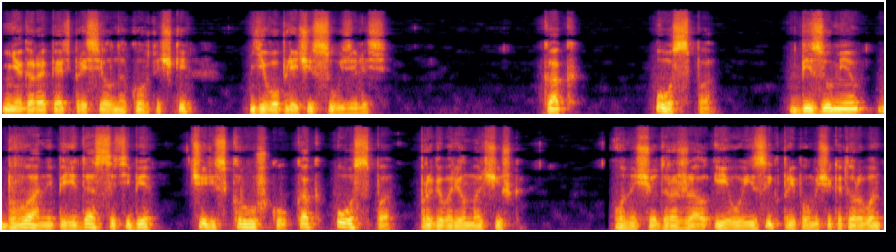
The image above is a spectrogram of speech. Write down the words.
Негр опять присел на корточки, его плечи сузились. Как оспа Безумие Бваны передастся тебе через кружку, как оспа, проговорил мальчишка. Он еще дрожал, и его язык, при помощи которого он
